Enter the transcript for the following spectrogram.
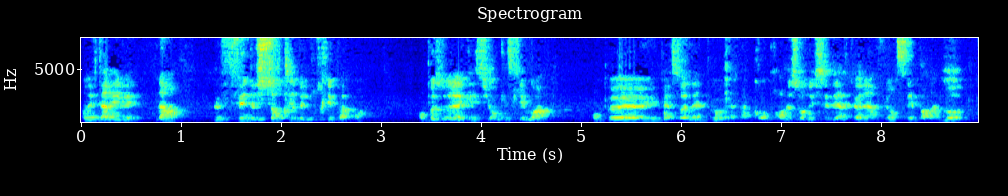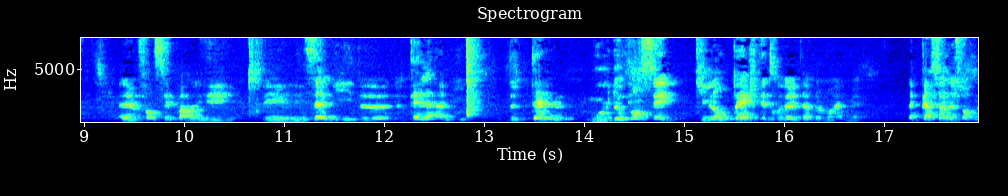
on est arrivé. Non, le fait de sortir de tout ce qui n'est pas moi. On peut se poser la question, qu'est-ce qui est moi? On peut, Une personne, elle, peut, va comprendre le soir du Seder qu'elle est influencée par la mode, elle est influencée par les, les, avis de, de tel ami, de tel moule de pensée qui l'empêche d'être véritablement elle-même. La personne, le soir,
